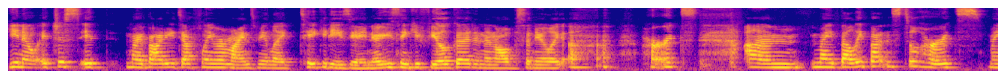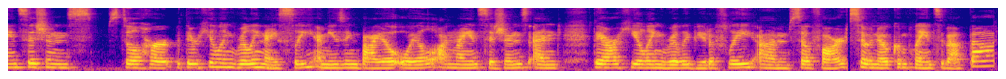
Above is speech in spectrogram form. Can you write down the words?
you know, it just, it, my body definitely reminds me like take it easy i know you think you feel good and then all of a sudden you're like hurts um, my belly button still hurts my incisions still hurt but they're healing really nicely i'm using bio oil on my incisions and they are healing really beautifully um, so far so no complaints about that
